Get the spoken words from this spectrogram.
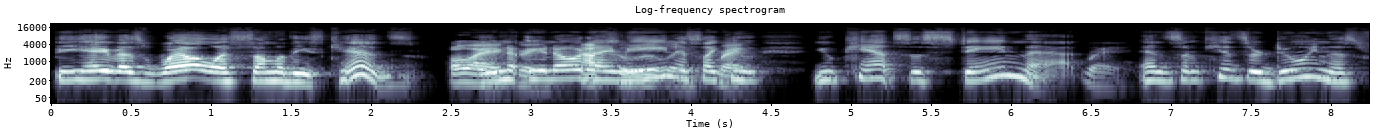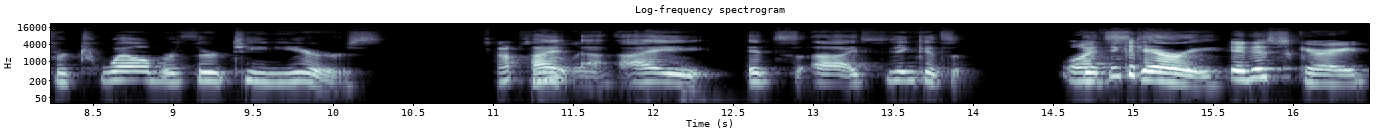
behave as well as some of these kids oh, I you know, agree. you know what i mean it's like right. you you can't sustain that Right. and some kids are doing this for 12 or 13 years Absolutely. i it's uh, i think it's well, I it's think scary It's, it is scary,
